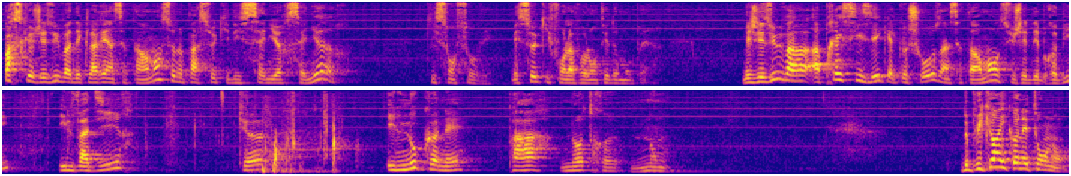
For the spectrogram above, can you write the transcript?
Parce que Jésus va déclarer à un certain moment, ce ne sont pas ceux qui disent Seigneur, Seigneur qui sont sauvés, mais ceux qui font la volonté de mon Père. Mais Jésus va préciser quelque chose à un certain moment au sujet des brebis. Il va dire qu'il nous connaît par notre nom. Depuis quand il connaît ton nom?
